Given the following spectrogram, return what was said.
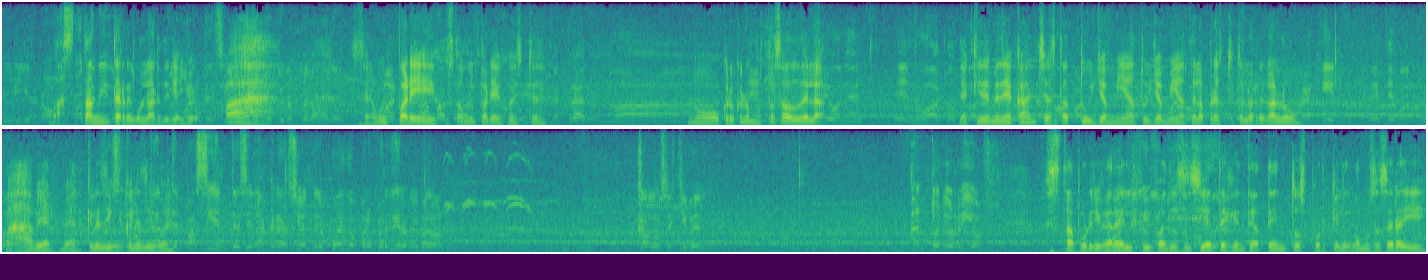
diría, ¿no? Bastante regular, diría yo. 45 Ah. Será muy parejo, está muy parejo este. No, creo que no hemos pasado de la de aquí de media cancha. Está tuya, mía, tuya, mía, te la presto, te la regalo. Ah, bien, bien. ¿Qué les digo? ¿Qué les digo, eh? Está por llegar el FIFA 17, gente, atentos porque les vamos a hacer ahí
